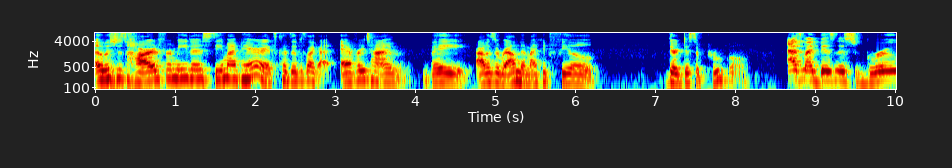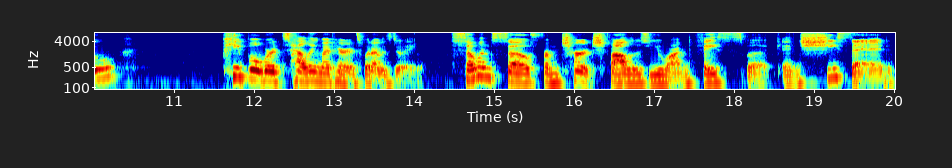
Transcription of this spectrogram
it was just hard for me to see my parents because it was like uh, every time they I was around them, I could feel their disapproval. As my business grew, people were telling my parents what I was doing. So and so from church follows you on Facebook, and she said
